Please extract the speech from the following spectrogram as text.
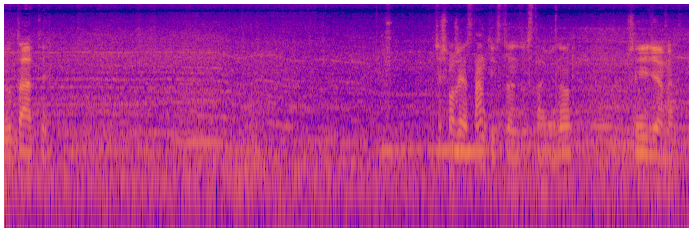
do taty. Chociaż może ja z tamtej strony zostawię, no. Przejedziemy.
